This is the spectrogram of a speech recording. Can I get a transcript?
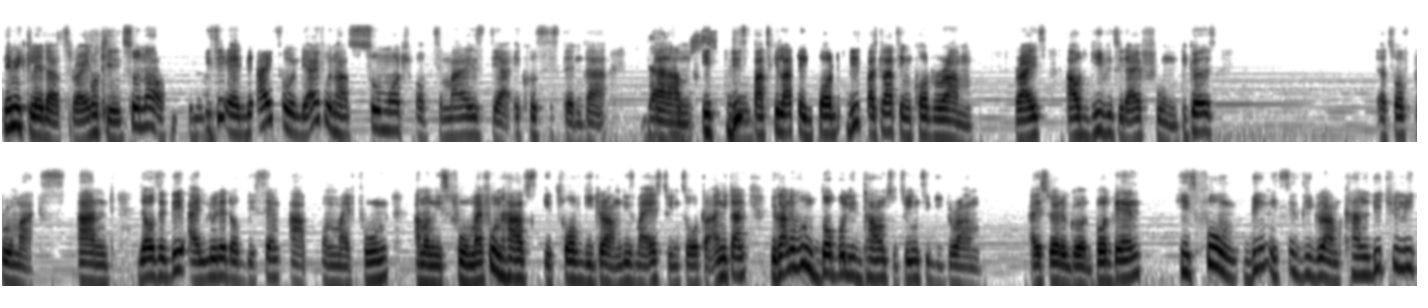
Let me clear that, right? Okay. So now, you see, uh, the iPhone, the iPhone has so much optimized their ecosystem that um, if this particular thing called this particular thing called RAM, right? I would give it to the iPhone because a 12 Pro Max, and there was a day I loaded up the same app on my phone and on his phone. My phone has a 12 gig RAM. This is my S20 Ultra, and you can you can even double it down to 20 gig RAM. I swear to God. But then his phone, being a 6 gig RAM, can literally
